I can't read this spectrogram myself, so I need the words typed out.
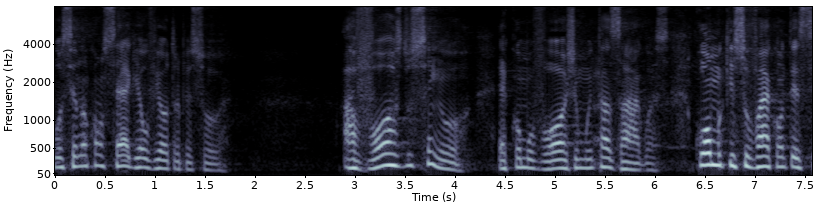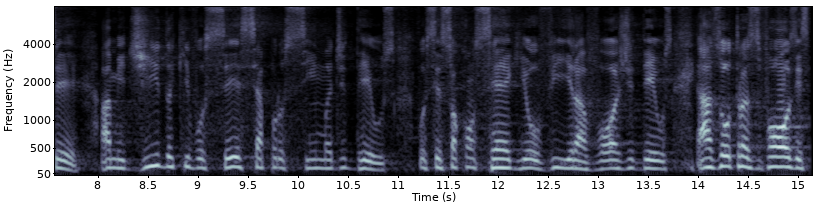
você não consegue ouvir outra pessoa. A voz do Senhor é como voz de muitas águas. Como que isso vai acontecer? À medida que você se aproxima de Deus, você só consegue ouvir a voz de Deus. As outras vozes,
